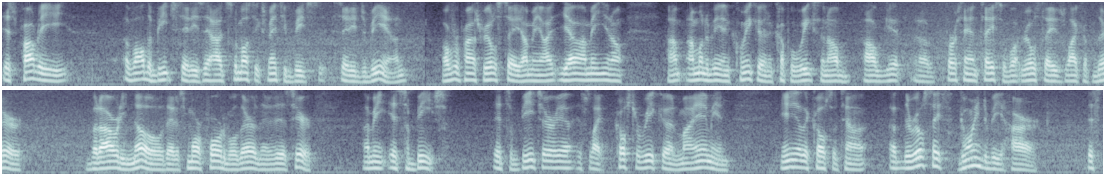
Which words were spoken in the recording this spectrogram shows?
it's probably, of all the beach cities, it's the most expensive beach city to be in. Overpriced real estate. I mean, I, yeah, I mean, you know, I'm, I'm going to be in Cuenca in a couple of weeks, and I'll I'll get a first-hand taste of what real estate is like up there. But I already know that it's more affordable there than it is here. I mean, it's a beach. It's a beach area. It's like Costa Rica and Miami and any other coastal town. Uh, the real estate's going to be higher. It's,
